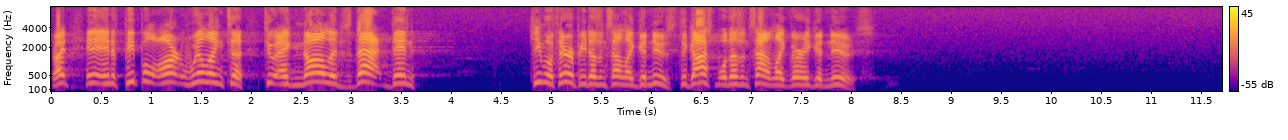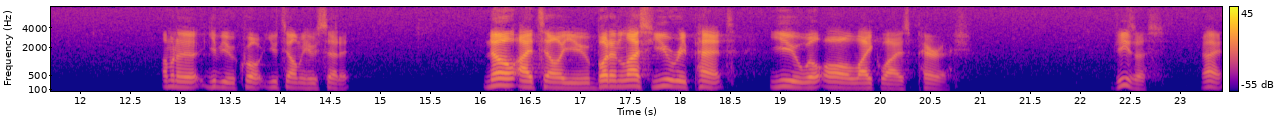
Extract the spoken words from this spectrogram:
right? And, and if people aren't willing to, to acknowledge that, then chemotherapy doesn't sound like good news. The gospel doesn't sound like very good news. I'm going to give you a quote. You tell me who said it. No, I tell you, but unless you repent, you will all likewise perish. Jesus, right?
